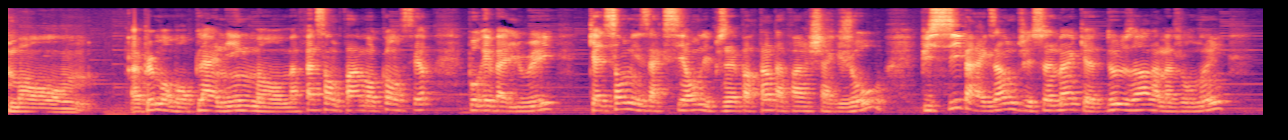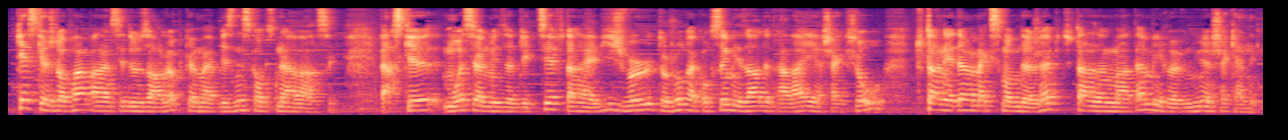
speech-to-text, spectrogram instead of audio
mon un peu mon, mon planning, mon, ma façon de faire, mon concept pour évaluer quelles sont mes actions les plus importantes à faire chaque jour. Puis si, par exemple, j'ai seulement que deux heures dans ma journée, qu'est-ce que je dois faire pendant ces deux heures-là pour que ma business continue à avancer? Parce que moi, c'est un de mes objectifs dans la vie. Je veux toujours raccourcir mes heures de travail à chaque jour, tout en aidant un maximum de gens, puis tout en augmentant mes revenus à chaque année.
